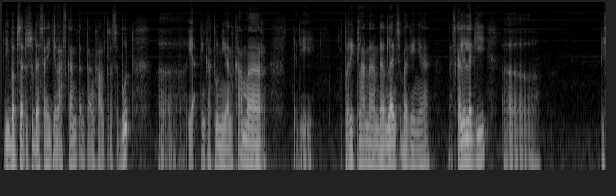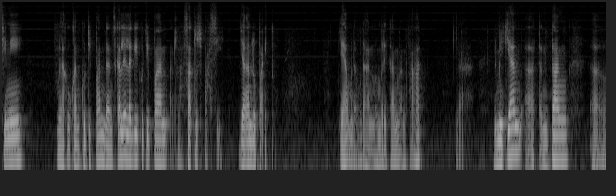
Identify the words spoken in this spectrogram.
di bab satu sudah saya jelaskan tentang hal tersebut. Uh, ya tingkat hunian kamar. Jadi periklanan dan lain sebagainya. Nah, sekali lagi uh, di sini melakukan kutipan dan sekali lagi kutipan adalah satu spasi. Jangan lupa itu. Ya, mudah-mudahan memberikan manfaat. Nah, demikian uh, tentang uh,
